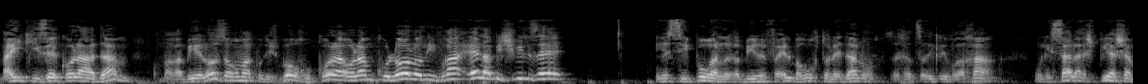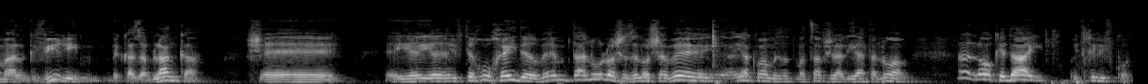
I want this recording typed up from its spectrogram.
מהי כי זה כל האדם? אמר רבי אלעזר, אמר הקדוש ברוך הוא, כל העולם כולו לא נברא אלא בשביל זה. יש סיפור על רבי רפאל ברוך טולדנו, זכר צדיק לברכה. הוא ניסה להשפיע שם על גבירים בקזבלנקה, שיפתחו חיידר, והם טענו לו שזה לא שווה, היה כבר מצב של עליית הנוער. אה, לא, כדאי. הוא התחיל לבכות.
